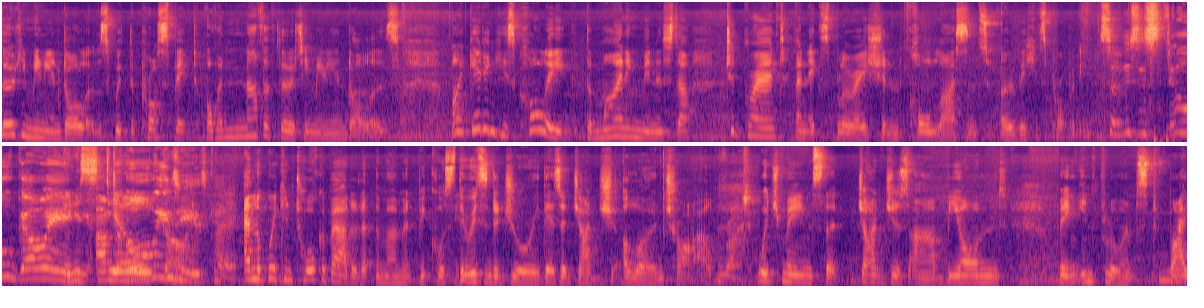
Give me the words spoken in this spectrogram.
$30 million with the prospect of another $30 million by getting his colleague, the mining minister, to grant an exploration coal license over his property. So this is still going it is after still all these going. years, Kate. And look, we can talk about it at the moment because there isn't a jury, there's a judge alone trial. Right. Which means that judges are beyond being influenced by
